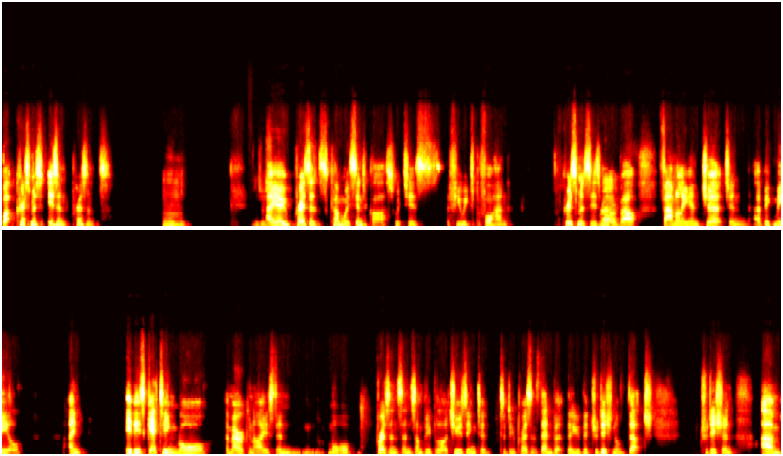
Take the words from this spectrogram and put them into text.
but Christmas isn't presents. Hmm. I Interesting. know presents come with Sinterklaas, which is a few weeks beforehand. Christmas is more about family and church and a big meal. And it is getting more Americanized and more presents, and some people are choosing to, to do presents then. But the, the traditional Dutch tradition um,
